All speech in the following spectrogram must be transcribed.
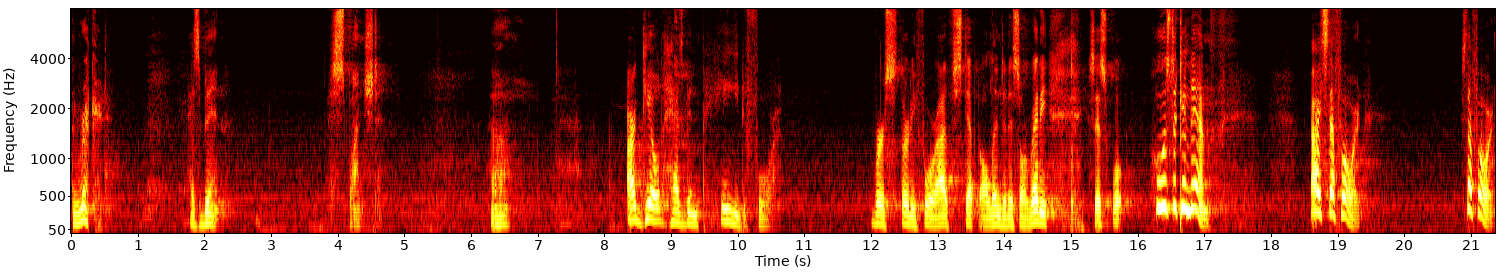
The record has been expunged. Uh, our guilt has been paid for. Verse 34, I've stepped all into this already. It says, Well, who is to condemn? All right, step forward. Step forward.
